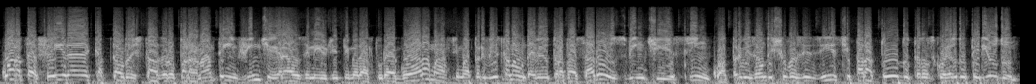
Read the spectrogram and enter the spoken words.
Quarta-feira, capital do estado do Paraná tem 20 graus e meio de temperatura agora. A máxima prevista não deve ultrapassar os 25. A previsão de chuvas existe para todo o transcorrer do período.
